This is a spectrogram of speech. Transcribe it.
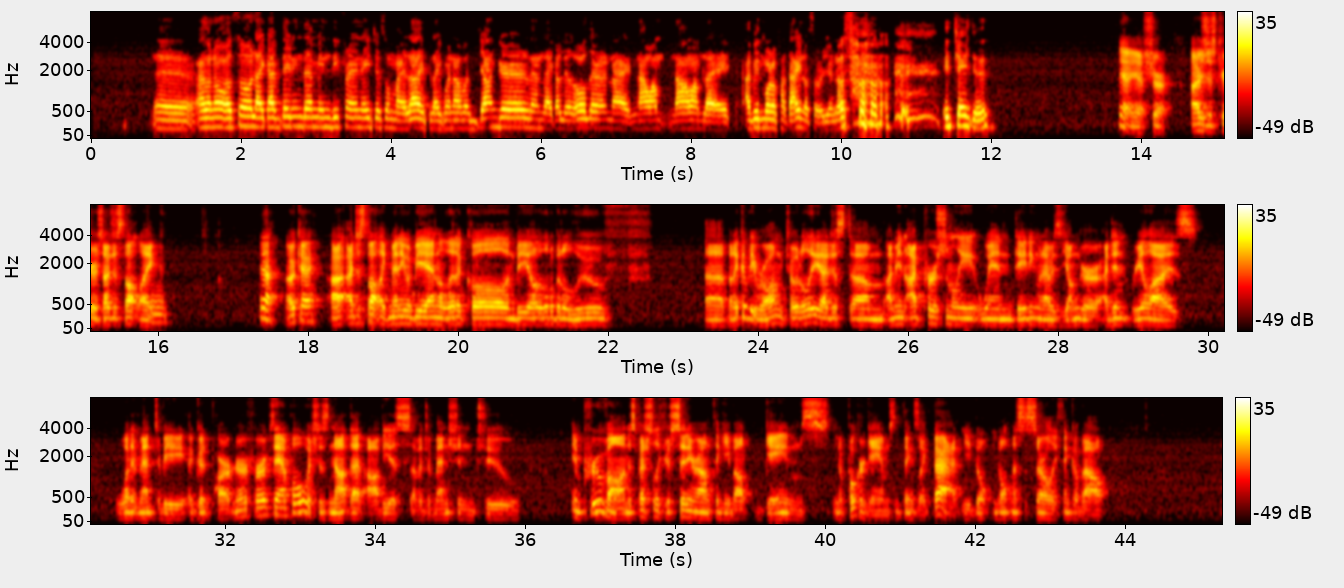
uh, I don't know. Also, like I've dated them in different ages of my life. Like when I was younger, then like a little older, and like now I'm now I'm like a bit more of a dinosaur, you know. So it changes. Yeah, yeah, sure. I was just curious. I just thought like, Mm. yeah, okay. I, I just thought like many would be analytical and be a little bit aloof. Uh, but I could be wrong totally. I just, um, I mean, I personally, when dating when I was younger, I didn't realize what it meant to be a good partner, for example, which is not that obvious of a dimension to improve on, especially if you're sitting around thinking about games, you know, poker games and things like that. You don't you don't necessarily think about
